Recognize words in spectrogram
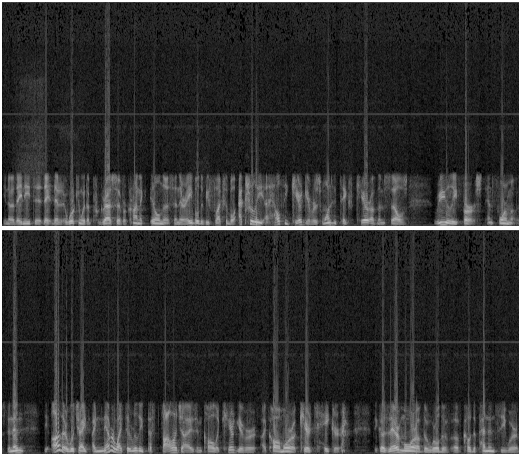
you know they need to they, they're working with a progressive or chronic illness, and they're able to be flexible. Actually, a healthy caregiver is one who takes care of themselves really first and foremost, and then the other, which I, I never like to really pathologize and call a caregiver, I call more a caretaker, because they're more of the world of, of codependency, where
